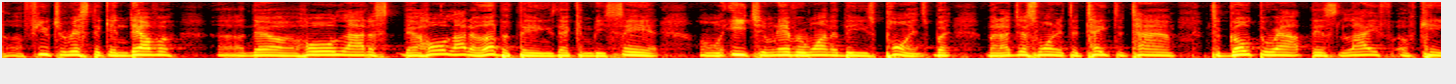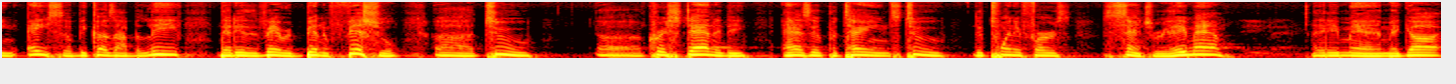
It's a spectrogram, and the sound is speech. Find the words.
uh, futuristic endeavor. Uh, there are a whole lot of there are a whole lot of other things that can be said on each and every one of these points, but but I just wanted to take the time to go throughout this life of King Asa because I believe that it is very beneficial uh, to uh, Christianity as it pertains to the 21st century. Amen. Amen. Amen. May God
